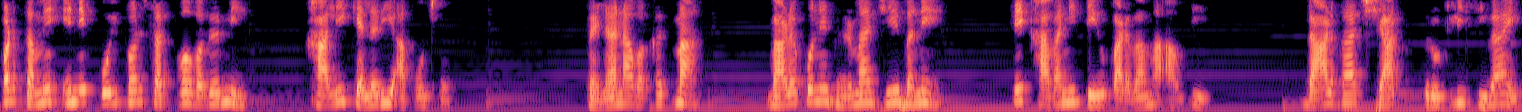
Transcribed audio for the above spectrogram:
પણ તમે એને કોઈ પણ સત્વ વગરની ખાલી કેલરી આપો છો. પહેલાના વખતમાં બાળકોને ઘરમાં જે બને તે ખાવાની ટેવ પાડવામાં આવતી. દાળ, ભાત, શાક, રોટલી સિવાય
